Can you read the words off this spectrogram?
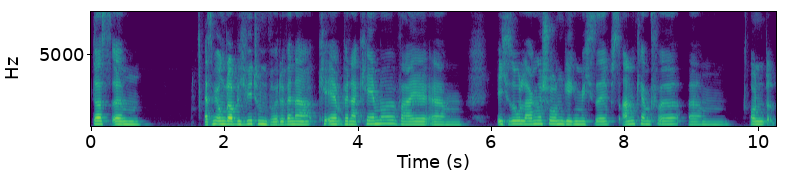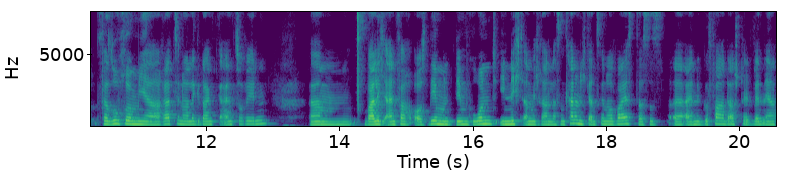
dass ähm, es mir unglaublich wehtun würde, wenn er, wenn er käme, weil ähm, ich so lange schon gegen mich selbst ankämpfe ähm, und versuche mir rationale Gedanken einzureden, ähm, weil ich einfach aus dem und dem Grund ihn nicht an mich ranlassen kann und ich ganz genau weiß, dass es äh, eine Gefahr darstellt, wenn er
